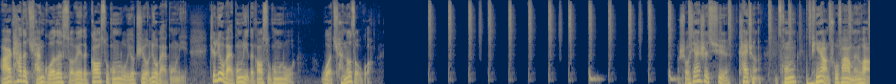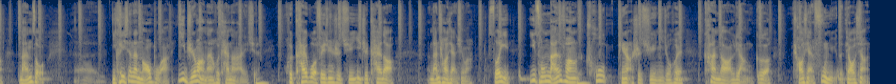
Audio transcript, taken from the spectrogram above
而它的全国的所谓的高速公路又只有六百公里，这六百公里的高速公路我全都走过。首先是去开城，从平壤出发，我们往南走。呃，你可以现在脑补啊，一直往南会开到哪里去？会开过非军事区，一直开到南朝鲜去吗？所以一从南方出平壤市区，你就会看到两个朝鲜妇女的雕像。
